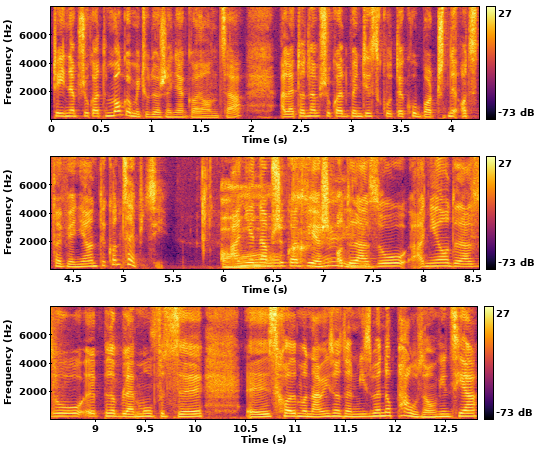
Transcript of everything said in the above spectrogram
Czyli na przykład mogą mieć uderzenia gorąca, ale to na przykład będzie skutek uboczny odstawienia antykoncepcji a nie na przykład, okay. wiesz, od razu, a nie od razu y, problemów z, y, z hormonami związanymi z menopauzą. Więc ja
